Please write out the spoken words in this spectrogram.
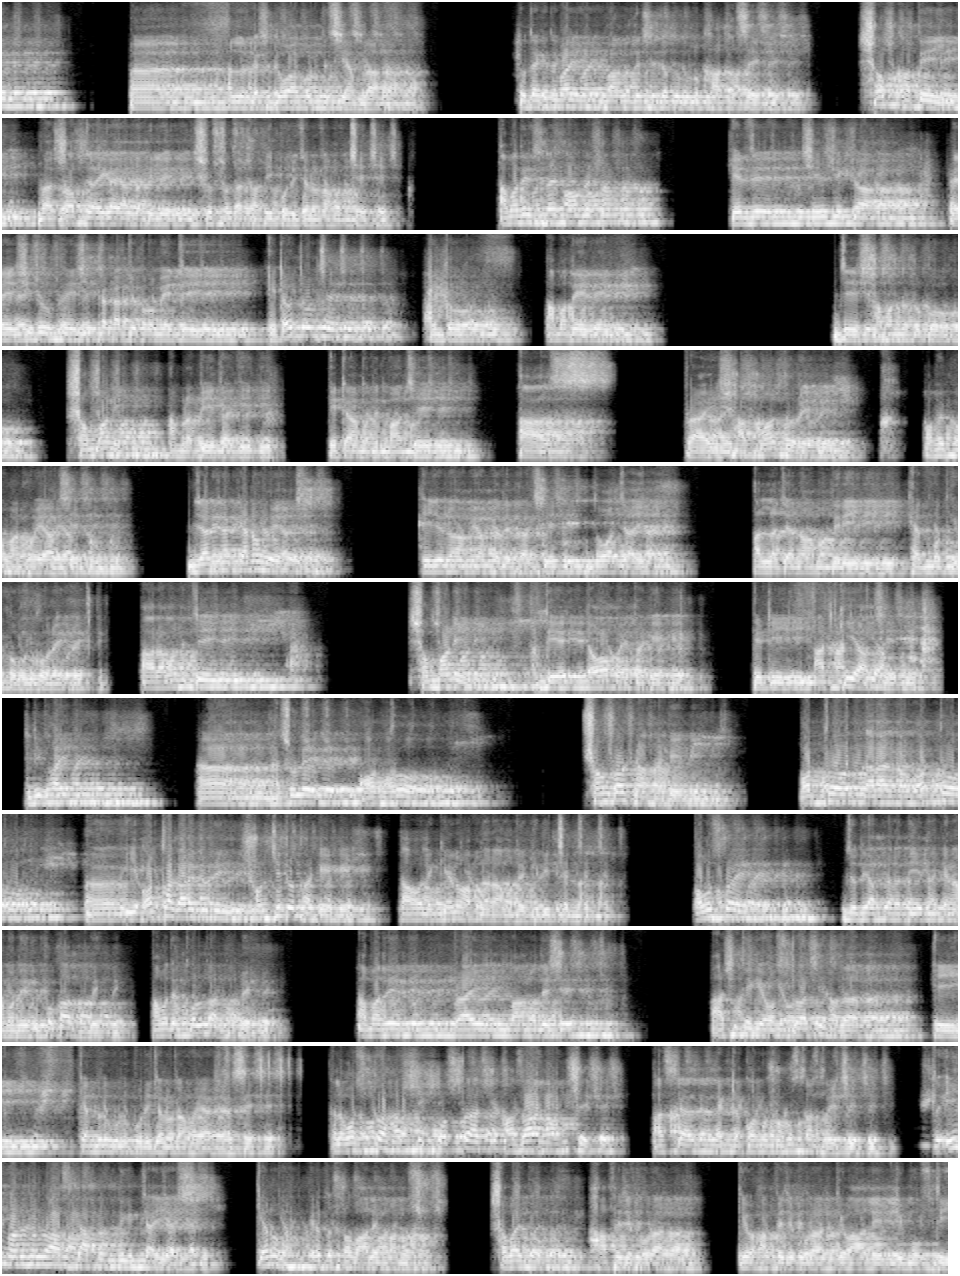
আল্লাহর কাছে দোয়া করতেছি আমরা। তো দেখেন ভাই, বাংলাদেশে যতগুলো খাত আছে, সব খাতেই বা সব জায়গায় আল্লাহ দিলে সুস্থতার সাথেই পরিচালনা হচ্ছে। আমাদের ইসলামী ফাউন্ডেশন এর যে শিশু শিক্ষা, এই শিশু, এই শিক্ষা কার্যক্রমের যে এটাও চলছে। কিন্তু আমাদের যে সামান্যটুকু সম্মানই আমরা পেয়ে থাকি, এটা আমাদের মাঝে আজ প্রায় সাত মাস ধরে অপেক্ষমান হয়ে আছে। জানি না কেন হয়ে আছে। এই জন্য আমি আপনাদের কাছে দোয়া চাই, আল্লাহ যেন আমাদের এই খেদমতকে কবুল করে। আর আমাদের যে সম্মানে দেওয়া হয়ে থাকে এটি আটকিয়ে আছে। যদি ভাই আসলে অর্থ সংকট না থাকে অর্থ তারা অর্থ অর্থাগারে যদি সঞ্চিত থাকে, তাহলে কেন আপনারা আমাদেরকে দিচ্ছেন না? অবশ্যই যদি আপনারা দিয়ে থাকেন, আমাদের উপকার হবে, আমাদের কল্যাণ হবে। আমাদের প্রায় বাংলাদেশে আশি থেকে অষ্টআশি হাজার এই কেন্দ্রগুলো পরিচালনা হয়ে আসতেছে। তাহলে অষ্টআশি অষ্টআশি হাজার মানুষের আজকে একটা কর্মসংস্থান হয়েছে। তো এই মানুষগুলো আজকে আপনাদের দিকে চাই আসছে কেন? এটা তো সব আলেম মানুষ। সবাই তো হাফেজে কোরআন, কেউ হাফেজে কোরআন, কেউ আলেম, কেউ মুফতি।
